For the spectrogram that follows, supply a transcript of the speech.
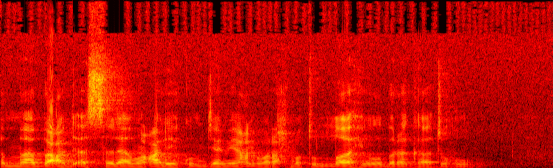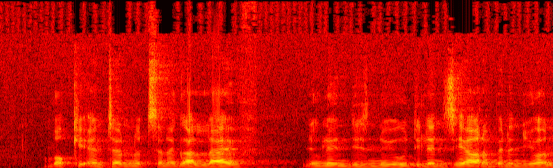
amma baad assalaamu aleykum jamian wa rahmatullahi wa barakaatuhu mbokki internet Sénégal live ñu ngi leen di nuyu di leen ziyaara beneen yoon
